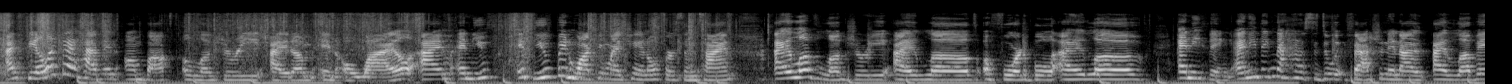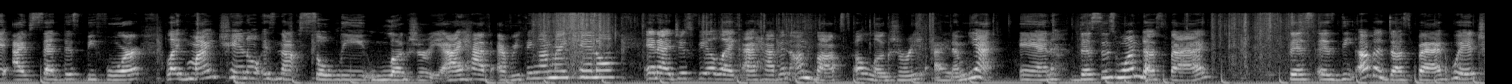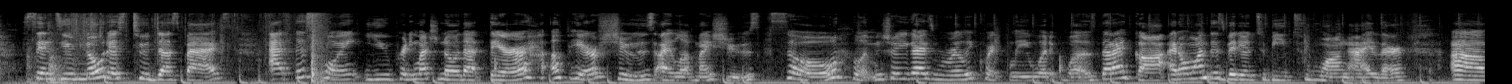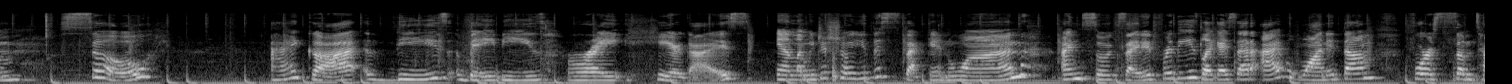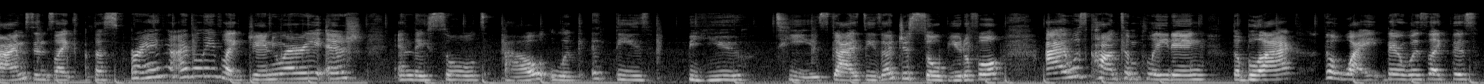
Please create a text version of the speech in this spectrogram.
I feel like I haven't unboxed a luxury item in a while. I'm and you if you've been watching my channel for some time, I love luxury. I love affordable. I love anything anything that has to do with fashion and I, I love it I've said this before like my channel is not solely luxury I have everything on my channel and I just feel like I haven't unboxed a luxury item yet and this is one dust bag this is the other dust bag which since you've noticed two dust bags at this point you pretty much know that they're a pair of shoes. I love my shoes. So let me show you guys really quickly what it was that i got. I don't want this video to be too long either. Um so i got these babies right here guys and let me just show you the second one. I'm so excited for these. Like i said i've wanted them for some time since like the spring i believe like january-ish and they sold out. Look at these beauties. Guys these are just so beautiful. I was contemplating the black the white. There was like this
